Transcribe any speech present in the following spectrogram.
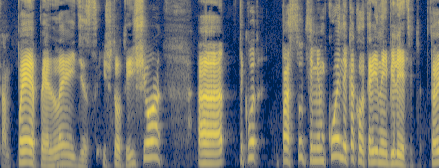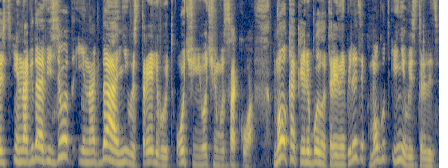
там Пепе, Лейдис и что-то еще. А, так вот, по сути, мемкоины как лотерейные билетики. То есть иногда везет, иногда они выстреливают очень и очень высоко. Но, как и любой лотерейный билетик, могут и не выстрелить.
